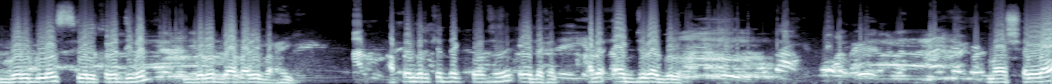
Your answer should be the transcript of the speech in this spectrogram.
গরুগুলো সেল করে দিবেন। গরুর ব্যাপারী ভাই আপনাদেরকে দেখতে পাচ্ছেন এই দেখেন আরও এক জোড়া গরু। মার্শাল্লাহ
